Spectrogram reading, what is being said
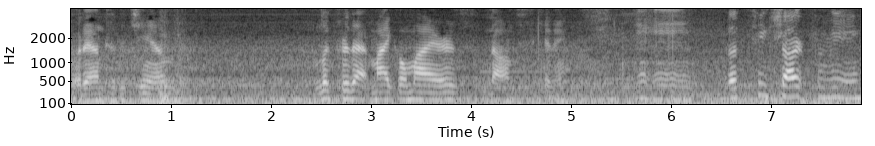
Go down to the gym. Look for that Michael Myers. No, I'm just kidding. Mm-mm. That's too sharp for me.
